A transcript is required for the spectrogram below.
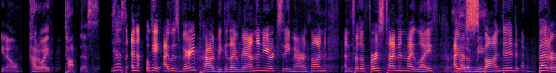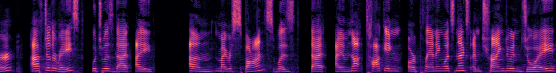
you know, how do I top this? Yes, and okay, I was very proud because I ran the New York City Marathon, and for the first time in my life, I ahead of me. responded better after the race, which was that I, um, my response was that I am not talking or planning what's next. I'm trying to enjoy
